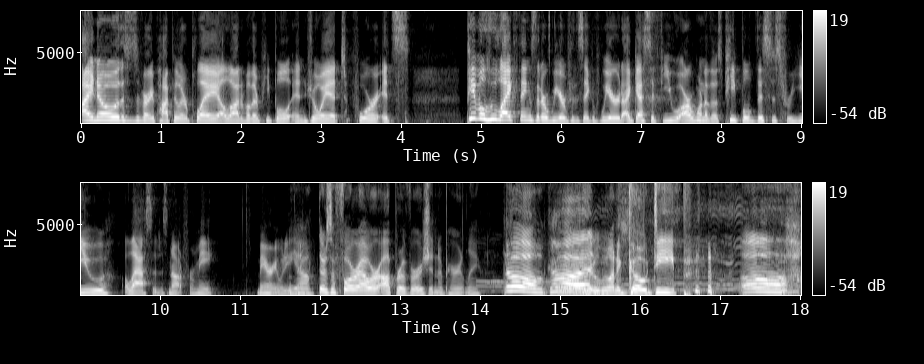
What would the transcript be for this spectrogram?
I know this is a very popular play. A lot of other people enjoy it for its people who like things that are weird for the sake of weird. I guess if you are one of those people, this is for you. Alas, it is not for me. Mary, what do you Yeah. think? There's a four hour opera version, apparently. Oh I God. really want to go deep. Oh.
